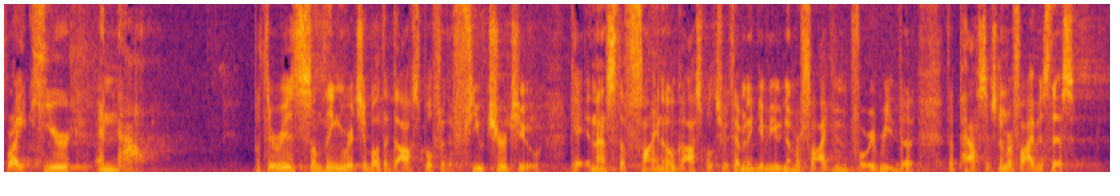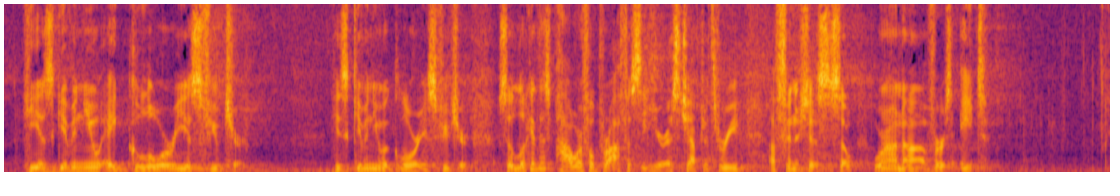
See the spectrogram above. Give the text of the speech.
right here and now. But there is something rich about the gospel for the future, too. Okay, and that's the final gospel truth. I'm going to give you number five even before we read the, the passage. Number five is this he has given you a glorious future. He's given you a glorious future. So look at this powerful prophecy here as chapter 3 uh, finishes. So we're on uh, verse 8. It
